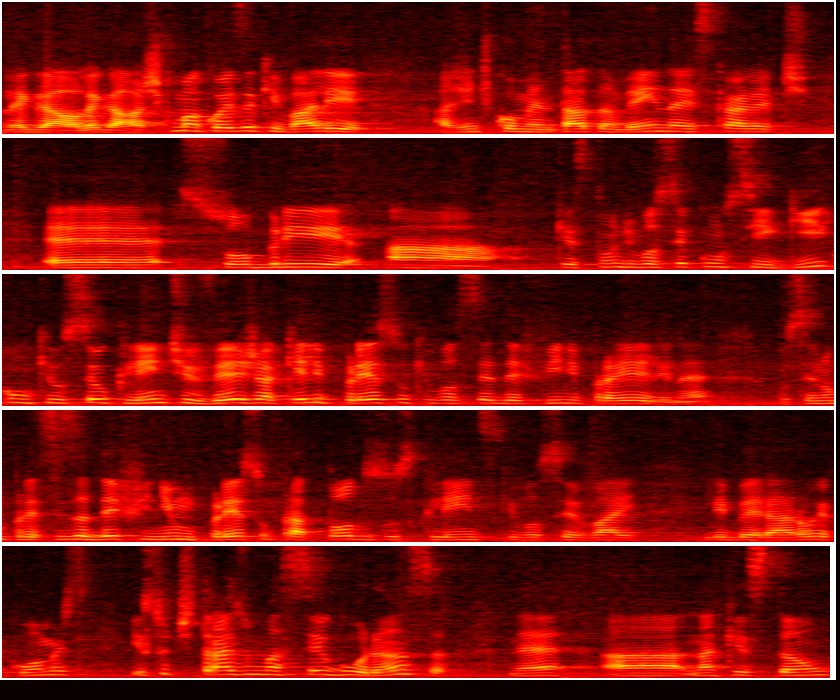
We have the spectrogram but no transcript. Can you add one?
Legal, legal. Acho que uma coisa que vale a gente comentar também, né, Scarlett, é sobre a questão de você conseguir com que o seu cliente veja aquele preço que você define para ele, né? Você não precisa definir um preço para todos os clientes que você vai liberar o e-commerce. Isso te traz uma segurança né, a, na questão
